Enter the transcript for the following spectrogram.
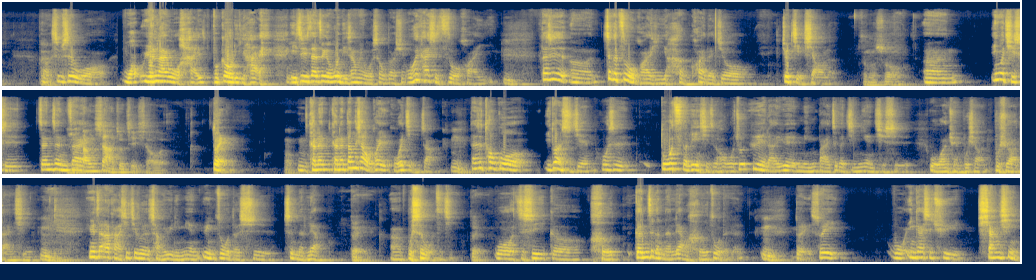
啊、对是不是我我原来我还不够厉害，以至于在这个问题上面我受不到讯，我会开始自我怀疑。嗯，但是呃，这个自我怀疑很快的就就解消了。怎么说？嗯，因为其实真正在当下就解消了。对嗯，嗯，可能可能当下我会我会紧张，嗯但是透过一段时间或是多次的练习之后，我就越来越明白这个经验，其实我完全不需要不需要担心，嗯，因为在阿卡西记录的场域里面运作的是是能量，对。呃，不是我自己，对，我只是一个合跟这个能量合作的人，嗯。对，所以我应该是去相信、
